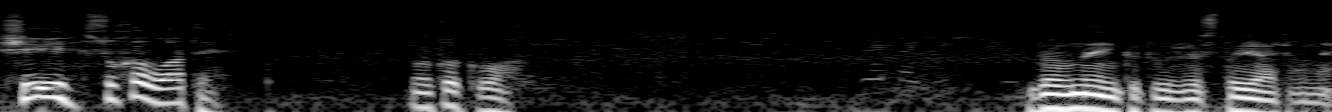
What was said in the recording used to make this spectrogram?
Ще й суховати. Отако. Давненько тут вже стоять вони.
